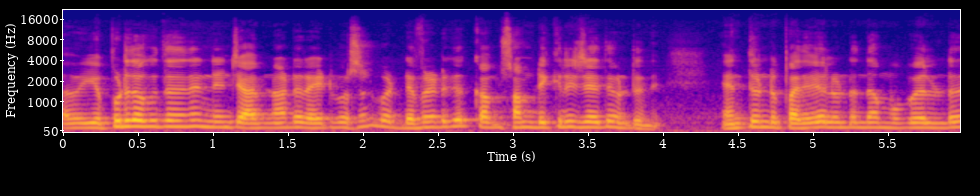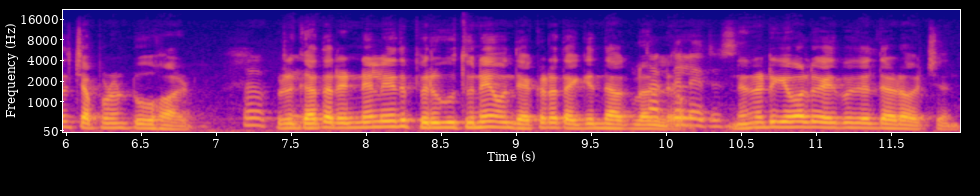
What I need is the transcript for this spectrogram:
అవి ఎప్పుడు తగ్గుతుందని నేను I'm not right person but డెఫినెట్గా కమ్ సమ్ డిక్రీజ్ అయితే ఉంటుంది. ఎంత ఉంటుంది పదివేలు ఉంటుందా ముప్పై వేలు ఉంటుందో చెప్పడం టూ హార్డ్ ఇప్పుడు గత రెండు నెలలు అయితే పెరుగుతూనే ఉంది ఎక్కడ లేవు. తగ్గలేదు నిన్నటికి వాళ్ళకి ఐదు వేలు తేడా వచ్చింది.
